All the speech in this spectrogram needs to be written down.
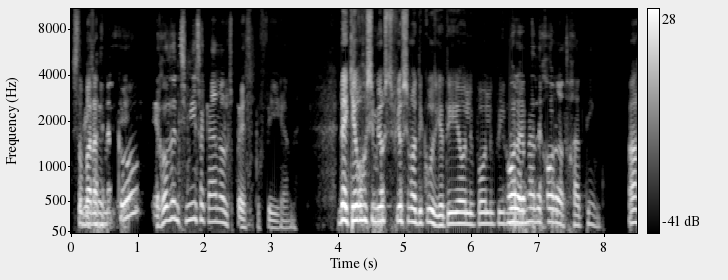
Στον Παναθηναϊκό. Εγώ δεν σημείωσα καν όλους τους που φύγανε. Ναι, και εγώ έχω σημειώσει τους πιο σημαντικούς γιατί όλοι οι υπόλοιποι. Είναι... Ωραία, εμένα δεν χώρα το χαρτί μου.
